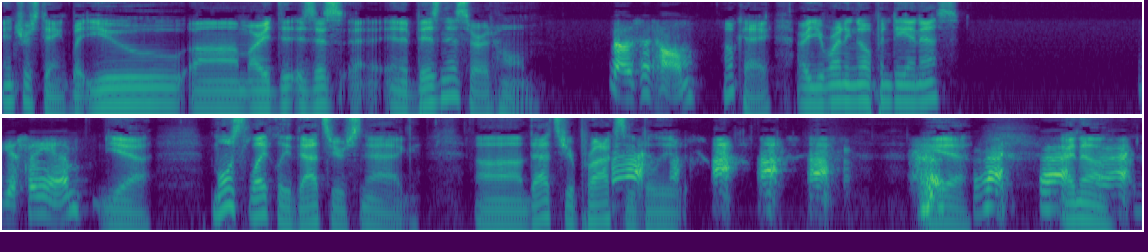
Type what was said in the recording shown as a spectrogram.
Interesting. But you, um, are is this uh, in a business or at home? No, it's at home. Okay. Are you running OpenDNS? Yes, I am. Yeah. Most likely that's your snag. Uh, that's your proxy, believe it. Yeah, I know.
